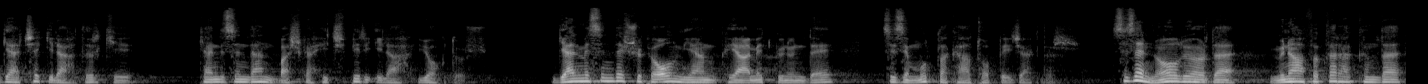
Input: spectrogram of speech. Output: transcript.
gerçek ilahtır ki, kendisinden başka hiçbir ilah yoktur. Gelmesinde şüphe olmayan kıyamet gününde sizi mutlaka toplayacaktır. Size ne oluyor da münafıklar hakkında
